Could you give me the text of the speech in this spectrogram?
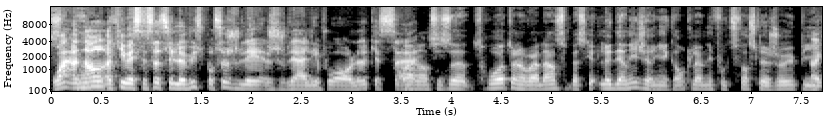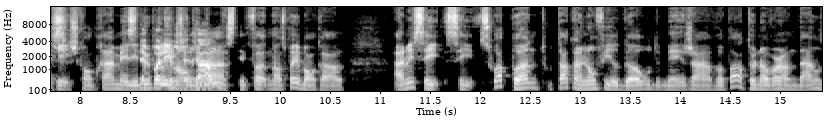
Ouais, ah non, ok, mais c'est ça, tu l'as vu, c'est pour ça que je voulais, je voulais aller voir là. Qu'est-ce que ça. Ouais, non, c'est ça. Trois turnover on downs, c'est parce que le dernier, j'ai rien contre. Là, il faut que tu forces le jeu, puis je comprends, mais les deux. pas les bons calls. Non, c'est pas les bons calls. Alors, c'est soit punt ou tente un long field goal, mais genre, va pas en turnover on downs.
